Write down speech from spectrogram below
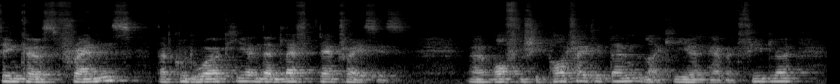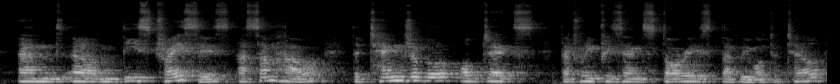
thinkers, friends that could work here and then left their traces. Uh, often she portraited them, like here Herbert Fiedler. And um, these traces are somehow the tangible objects that represent stories that we want to tell,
